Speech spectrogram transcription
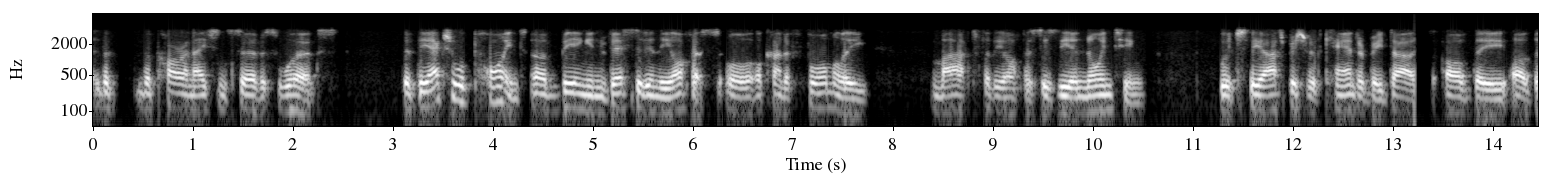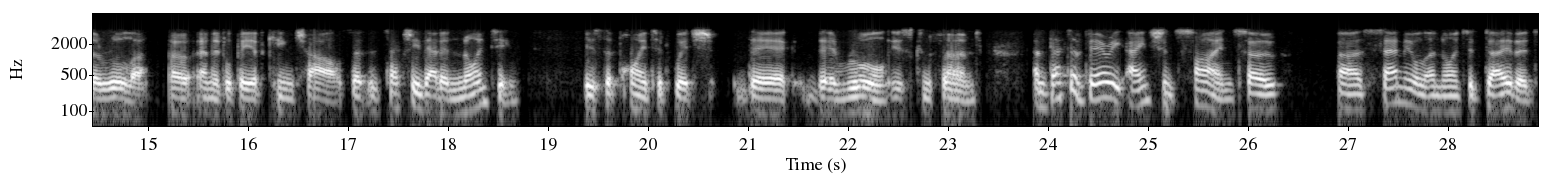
the, the coronation service works. That the actual point of being invested in the office or, or kind of formally marked for the office is the anointing, which the Archbishop of Canterbury does of the of the ruler, uh, and it'll be of King Charles. That it's actually that anointing is the point at which their their rule is confirmed, and that's a very ancient sign. So uh, Samuel anointed David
